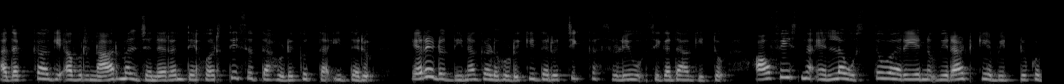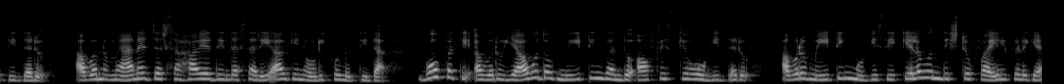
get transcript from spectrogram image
ಅದಕ್ಕಾಗಿ ಅವರು ನಾರ್ಮಲ್ ಜನರಂತೆ ವರ್ತಿಸುತ್ತಾ ಹುಡುಕುತ್ತಾ ಇದ್ದರು. ಎರಡು ದಿನಗಳು ಹುಡುಕಿದರೂ ಚಿಕ್ಕ ಸುಳಿವು ಸಿಗದಾಗಿತ್ತು. ಆಫೀಸ್ನ ಎಲ್ಲ ಉಸ್ತುವಾರಿಯನ್ನು ವಿರಾಟ್ಗೆ ಬಿಟ್ಟು ಕೊಟ್ಟಿದ್ದರು ಅವನು ಮ್ಯಾನೇಜರ್ ಸಹಾಯದಿಂದ ಸರಿಯಾಗಿ ನೋಡಿಕೊಳ್ಳುತ್ತಿದ್ದ. ಭೂಪತಿ ಅವರು ಯಾವುದೋ ಮೀಟಿಂಗ್ ಅಂದು ಆಫೀಸ್ಗೆ ಹೋಗಿದ್ದರು. ಅವರು ಮೀಟಿಂಗ್ ಮುಗಿಸಿ ಕೆಲವೊಂದಿಷ್ಟು ಫೈಲ್ಗಳಿಗೆ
